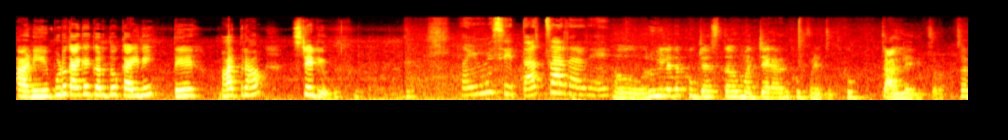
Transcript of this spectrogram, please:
आणि पुढं काय काय करतो काही नाही. ते पाहत राहा. स्टेट येऊन आणि मी शेतात जाणार आहे. हो रुहीला तर खूप जास्त मज्जा आहे कारण खूप वेळच खूप चाललंय तिचं. चल.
